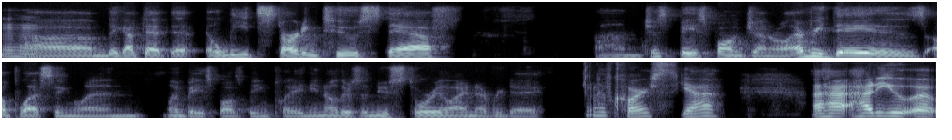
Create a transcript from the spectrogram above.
Mm-hmm. um they got that, that elite starting two staff. Um just baseball in general. Every day is a blessing when when baseball is being played. You know there's a new storyline every day. Of course yeah uh, how, how do you uh,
